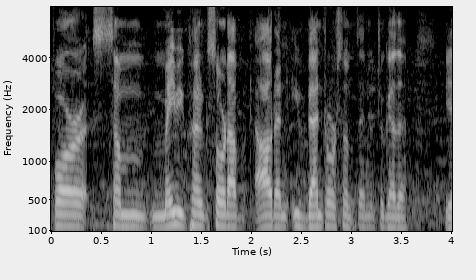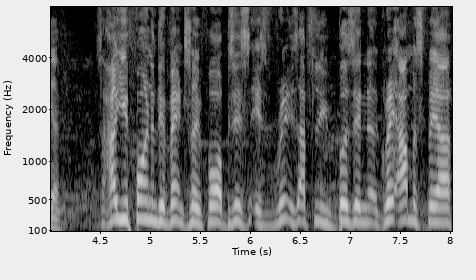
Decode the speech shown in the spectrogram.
for some maybe kind of sort of out an event or something together. Yeah. So how are you finding the event so far? Because it's, it's, it's absolutely buzzing, a great atmosphere.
